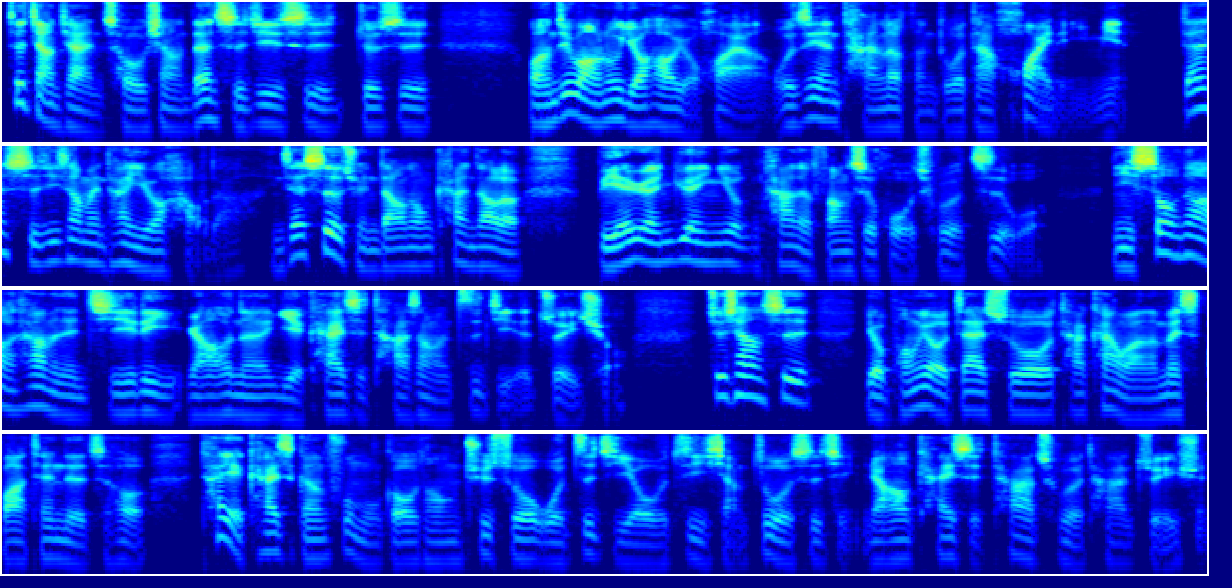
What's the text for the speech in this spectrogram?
这讲起来很抽象，但实际是就是网际网络有好有坏啊。我之前谈了很多它坏的一面，但实际上面它也有好的啊。你在社群当中看到了别人愿意用他的方式活出了自我，你受到了他们的激励，然后呢，也开始踏上了自己的追求。就像是有朋友在说，他看完了《Miss Bartender》之后，他也开始跟父母沟通，去说我自己有我自己想做的事情，然后开始踏出了他的追寻。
